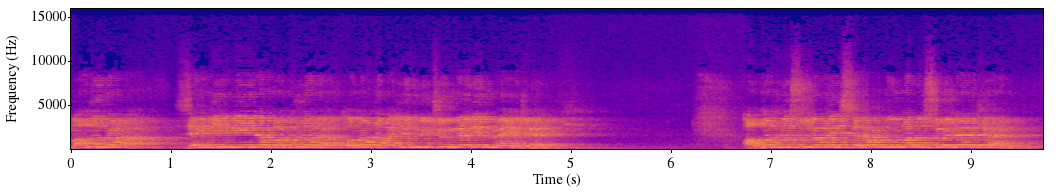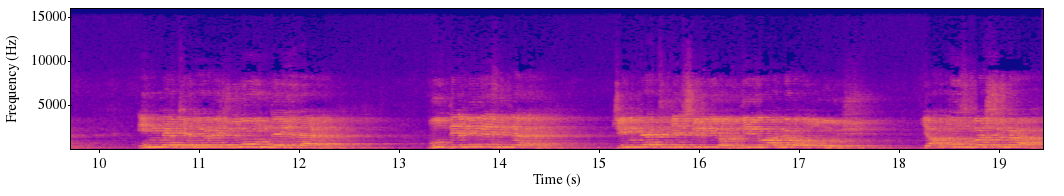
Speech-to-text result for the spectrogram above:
malına, zenginliğine bakılarak Aleyhisselam bunları söylerken inneke lemecnun dediler. Bu deli dediler. Cinnet geçiriyor, divane olmuş. Yalnız başına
